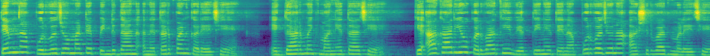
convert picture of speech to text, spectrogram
તેમના પૂર્વજો માટે પિંડદાન અને તર્પણ કરે છે. એક ધાર્મિક માન્યતા છે કે આ કાર્યો કરવાથી વ્યક્તિને તેના પૂર્વજોના આશીર્વાદ મળે છે.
